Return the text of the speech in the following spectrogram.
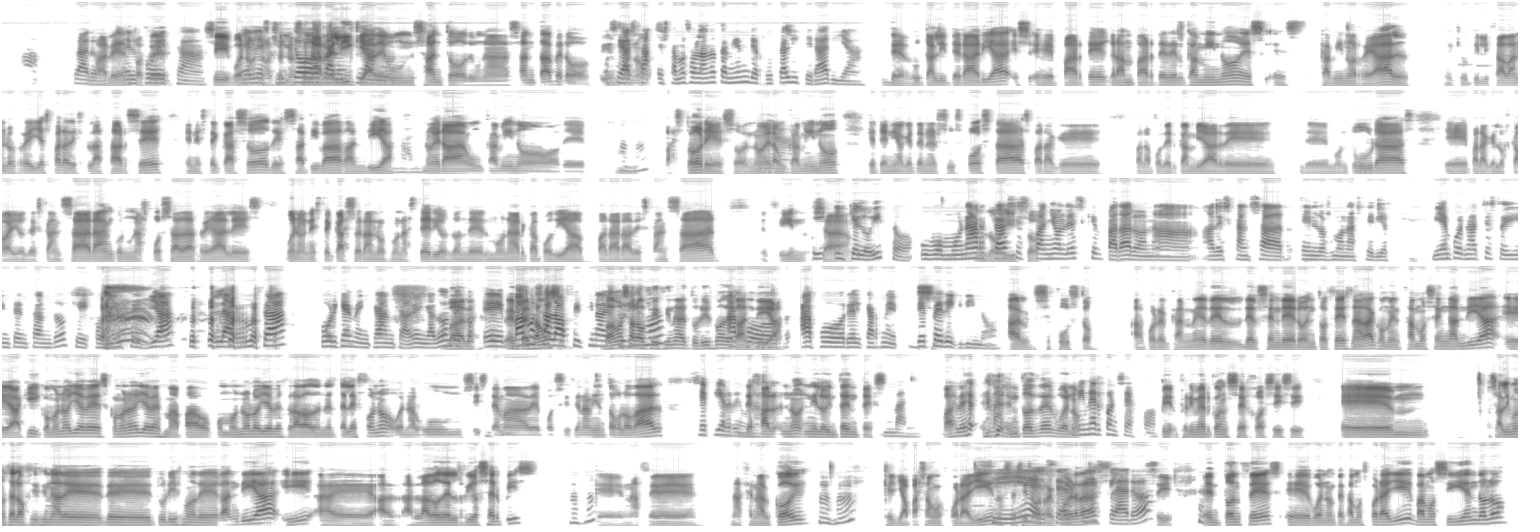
Claro, ¿vale? el Entonces, poeta, Sí, bueno, no, es- no es escritor una reliquia de un santo o de una santa, pero en O fin, sea, bueno, está- estamos hablando también de ruta literaria. de ruta literaria, es eh, parte, gran parte del camino es, es camino real, eh, que utilizaban los reyes para desplazarse, en este caso, de Sátiva a Gandía. No era un camino de mm, pastores, o no, era un camino que tenía que tener sus postas para que para poder cambiar de, de monturas, eh, para que los caballos descansaran, con unas posadas reales, bueno, en este caso eran los monasterios donde el monarca podía parar a descansar, en fin, o Y, sea, y que lo hizo. Hubo monarcas hizo. españoles que pararon a, a descansar en los monasterios. Bien, pues Nacho, estoy intentando que comiences ya la ruta porque me encanta. Venga, ¿dónde? Vale, eh, vamos a la oficina de vamos a la turismo. oficina de turismo de a Gandía. Por, a por el carnet de peregrino. al justo a por el carnet del, del sendero entonces nada comenzamos en Gandía eh, aquí como no lleves como no lleves mapa o como no lo lleves grabado en el teléfono o en algún sistema de posicionamiento global Se pierde dejar no ni lo intentes Vale. vale, Vale. entonces bueno Primer consejo. pri- primer consejo sí sí Em, salimos de la oficina de, de turismo de Gandía y eh, al, al lado del río Serpis que nace nace en Alcoy que ya pasamos por allí, no sé si lo el Serpis, recuerdas. claro. Sí, entonces, eh, bueno, empezamos por allí, vamos siguiéndolo,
